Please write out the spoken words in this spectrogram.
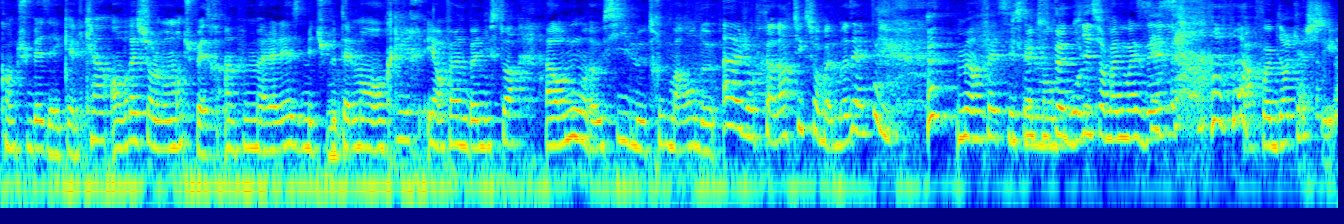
quand tu baises avec quelqu'un, en vrai sur le moment tu peux être un peu mal à l'aise, mais tu peux Mm. tellement en rire et en faire une bonne histoire. Alors nous on a aussi le truc marrant de Ah j'en ferai un article sur Mademoiselle. mais en fait c'est tellement drôle. vie est sur Mademoiselle, parfois bien caché.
